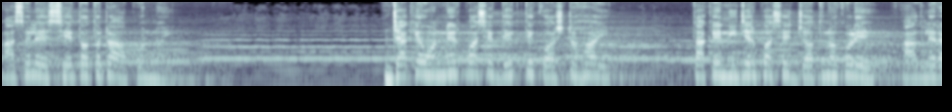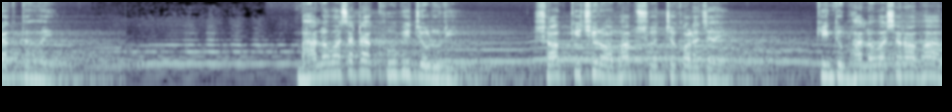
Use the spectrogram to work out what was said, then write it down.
আসলে সে ততটা আপন নয়। যাকে অন্যের পাশে দেখতে কষ্ট হয়, তাকে নিজের পাশে যত্ন করে আগলে রাখতে হয়। ভালোবাসাটা খুবই জরুরি। সব কিছুর অভাব সহ্য করা যায়, কিন্তু ভালোবাসার অভাব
